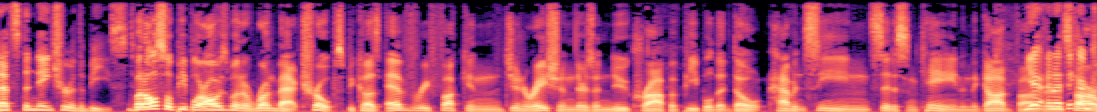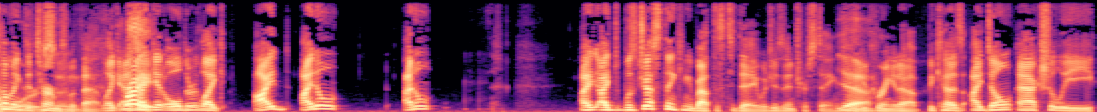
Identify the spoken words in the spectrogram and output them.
That's the nature of the beast. But also, people are always going to run back tropes because every fucking generation there's a new crop of people that don't haven't seen Citizen Kane and The Godfather. yeah, and I think Star I'm coming Wars to terms and- with that. Like as I get older, like I I don't I don't I, I was just thinking about this today, which is interesting. that Yeah. you bring it up because I don't actually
